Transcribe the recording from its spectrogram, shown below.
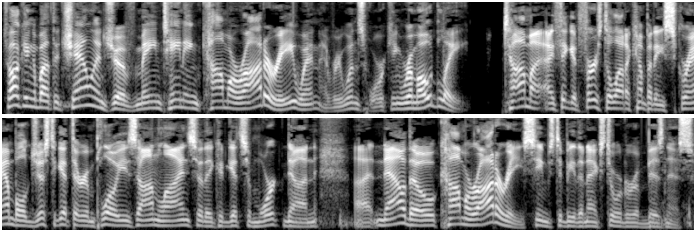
talking about the challenge of maintaining camaraderie when everyone's working remotely. Tom, I think at first a lot of companies scrambled just to get their employees online so they could get some work done. Uh, now, though, camaraderie seems to be the next order of business.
